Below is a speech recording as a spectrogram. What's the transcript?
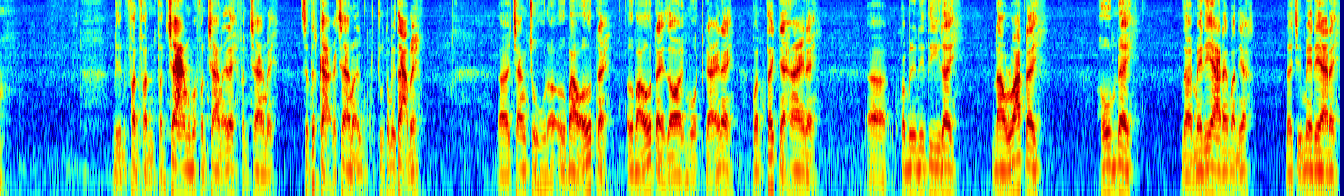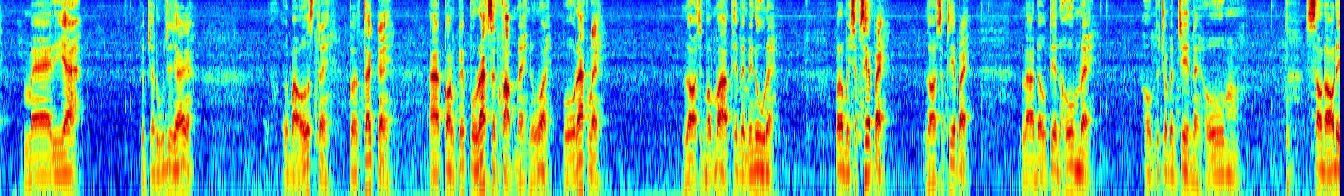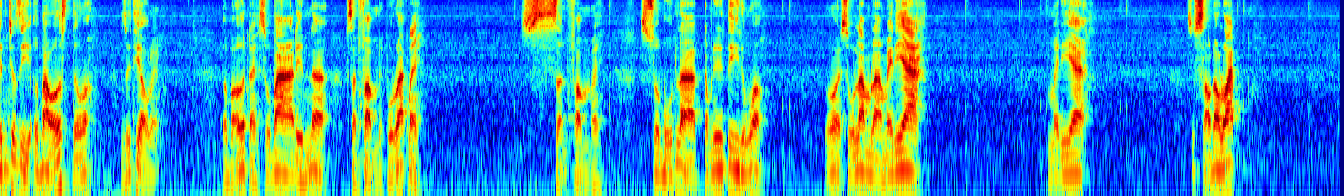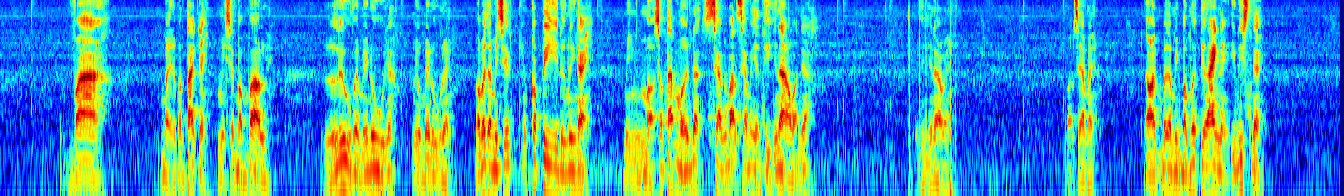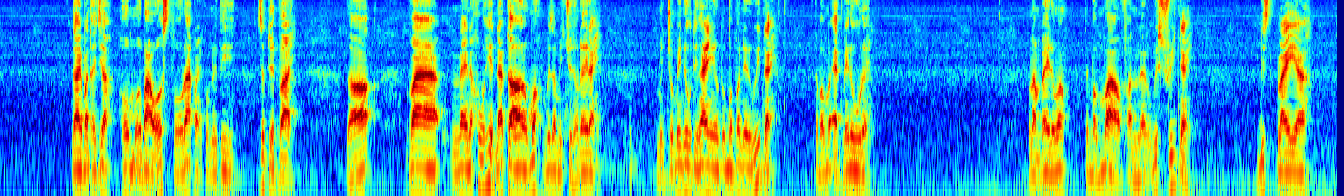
đến phần phần phần trang đúng không? Phần trang này đây phần trang đây. Xem tất cả cái trang này chúng ta mới tạo đây. Đây, trang chủ là about ớt này. About ớt này rồi một cái này. Contact này hai này. Uh, community đây. Download đây. Home đây. Rồi media đây bạn nhé. Đây chữ media đây. Media. Kiểm tra đúng chưa nhé nhỉ? About us này contact này. À, còn cái product sản phẩm này đúng rồi. Product này rồi sẽ bấm vào thêm về menu này. Bắt đầu mình sắp xếp này. Rồi sắp xếp này. Là đầu tiên home này. Home tôi cho bên trên này. Home. Sau đó đến trước gì? About us đúng không? Giới thiệu này. About us này. Số 3 đến uh, sản phẩm này product này. Sản phẩm này. Số 4 là community đúng không? Đúng rồi số 5 là media. Media. Số 6 download và 7 con tách này, mình sẽ bấm vào lưu về menu nhé lưu menu này. Và bây giờ mình sẽ copy đường link này. Mình mở sang tab mới nữa xem các bạn xem hiển thị như nào bạn nhé hiển thị như nào này? Bạn xem này. Rồi, bây giờ mình bấm vào tiếng Anh này, English này. Đây, bạn thấy chưa? Home About Us Product này, Community rất tuyệt vời. Đó. Và này nó không hiện đá cờ đúng không? Bây giờ mình chuyển vào đây này mình chỗ menu tiếng Anh tôi bấm vào language này tôi bấm vào add menu này. Nằm đây đúng không? Tôi bấm vào phần language street này display uh,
